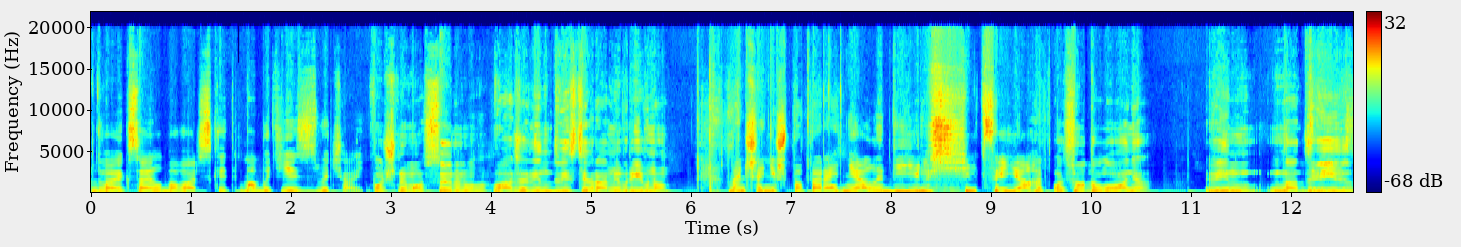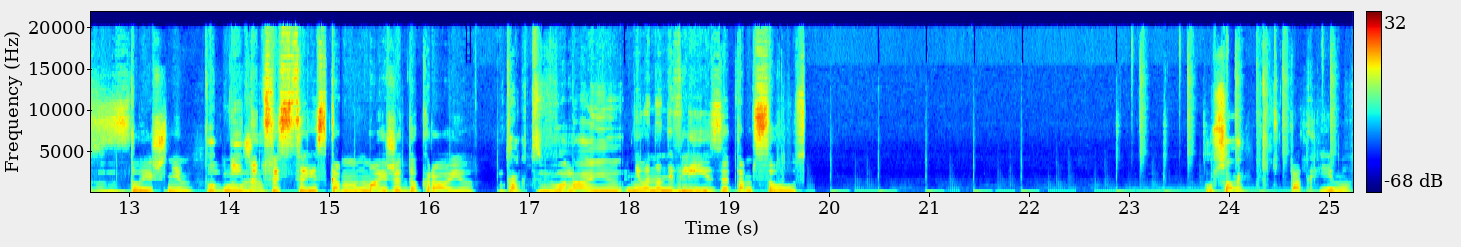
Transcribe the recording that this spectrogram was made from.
2XL баварський. Мабуть, є звичайний. Почнемо з сирного. Важить він 200 грамів рівно. Менше, ніж попередні, але більші. Це як? Ось о долоня. Він на дві. з- З лишнім. Тут Ні, дуже- тут сосиска майже до краю. Так вона і. Ні, вона не влізе, там соус. Кусай. Так їмо.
